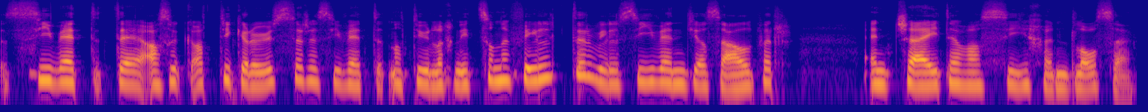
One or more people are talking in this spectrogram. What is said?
sie wettet, also gerade die Größeren, sie wettet natürlich nicht so einen Filter, weil sie wollen ja selber entscheiden, was sie hören können.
